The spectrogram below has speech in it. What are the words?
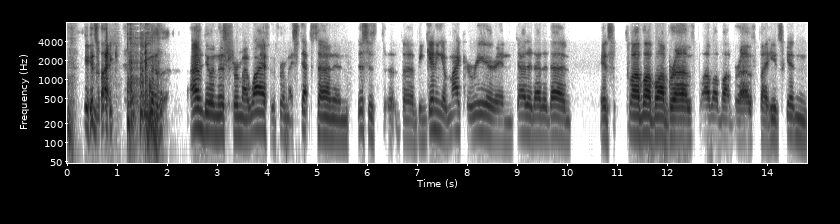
he's like, he goes, I'm doing this for my wife and for my stepson, and this is the, the beginning of my career, and da da da da da. And it's blah blah blah, bruv, blah blah blah, bruv. But he's getting,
